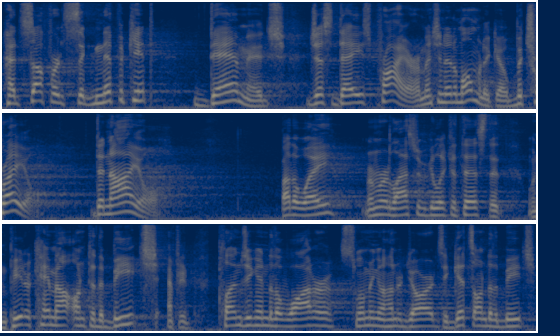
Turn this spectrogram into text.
had suffered significant damage just days prior. I mentioned it a moment ago betrayal, denial. By the way, Remember last week we looked at this that when Peter came out onto the beach after plunging into the water, swimming 100 yards, he gets onto the beach.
